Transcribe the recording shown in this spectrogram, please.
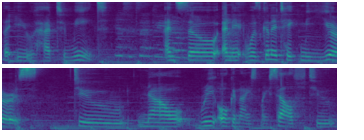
that you had to meet. Yes exactly. And so and it was going to take me years to now reorganize myself to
